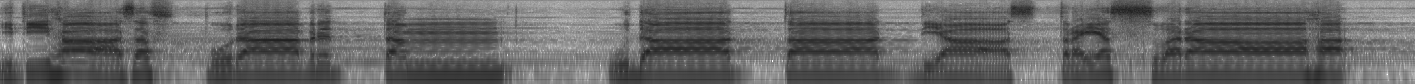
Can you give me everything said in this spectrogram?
इतिहासः पुरावृत्तम् उदात्ताद्यास्त्रयस्वराः।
